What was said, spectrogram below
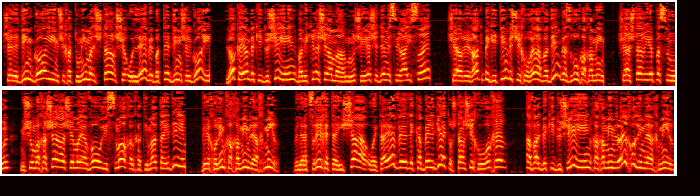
של עדים גויים שחתומים על שטר שעולה בבתי דין של גויים, לא קיים בקידושין במקרה שאמרנו שיש עדי מסירה ישראל, שהרי רק בגיטין ושחרורי עבדים גזרו חכמים שהשטר יהיה פסול, משום החשש שמא יבואו לסמוך על חתימת העדים, ויכולים חכמים להחמיר, ולהצריך את האישה או את העבד לקבל גט או שטר שחרור אחר. אבל בקידושין חכמים לא יכולים להחמיר,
